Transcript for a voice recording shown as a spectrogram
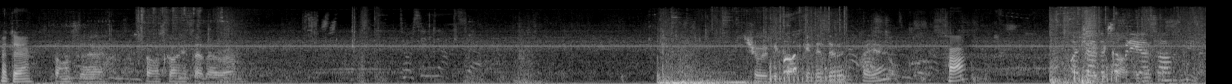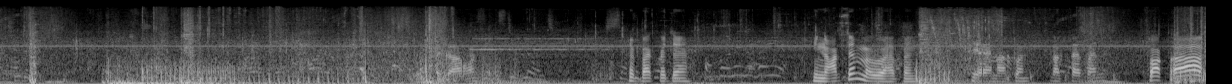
Right there. Someone's there. Someone's going inside that room. Should we be talking to dude? Right here? Oh, huh? Watch out, there's somebody else off. I got one. They're back right there. You knocked him or what happened? Yeah, I knocked one. Knocked Pathfinder. Fuck off,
